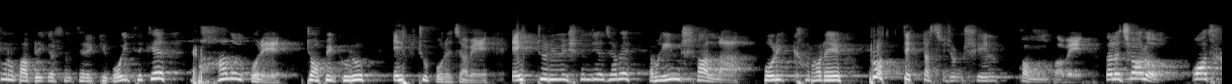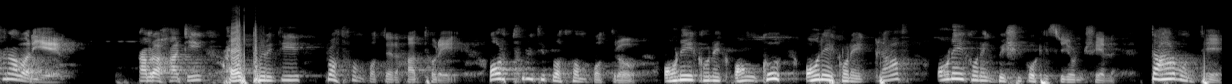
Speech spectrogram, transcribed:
কোনো পাবলিকেশনসের একটি বই থেকে ভালো করে টপিকগুলো একটু পড়ে যাবে, একটু রিভিশন দিয়ে যাবে এবং ইনশাল্লাহ পরীক্ষার হলে প্রত্যেকটা সৃজনশীল কমন পাবে। তাহলে চলো কথা না বাড়িয়ে আমরা হাঁটি অর্থনীতি প্রথম পত্রের হাত ধরে। অর্থনীতি প্রথম পত্র, অনেক অনেক অঙ্ক, অনেক অনেক গ্রাফ অনেক অনেক বেশি কঠিন সৃজনশীল। তার মধ্যে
